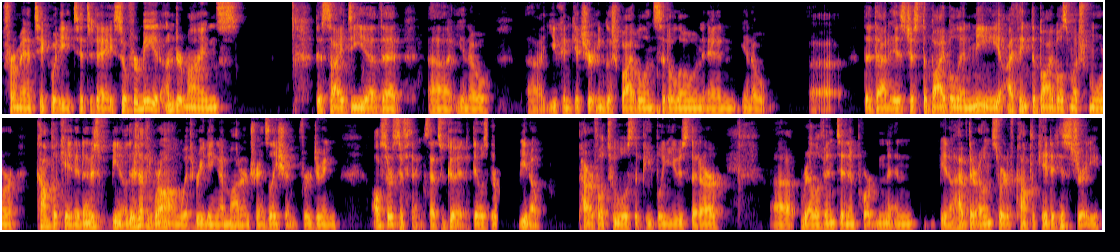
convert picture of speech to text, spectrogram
from antiquity to today. So for me, it undermines this idea that, uh, you know, uh, you can get your English Bible and sit alone and, you know, uh, that that is just the Bible and me. I think the Bible is much more complicated. And there's, you know, there's nothing wrong with reading a modern translation for doing all sorts of things. That's good. Those are, you know, powerful tools that people use that are uh, relevant and important and you know have their own sort of complicated history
